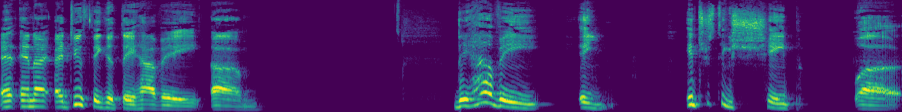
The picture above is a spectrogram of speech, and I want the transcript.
and and I, I do think that they have a um, they have a a interesting shape uh,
